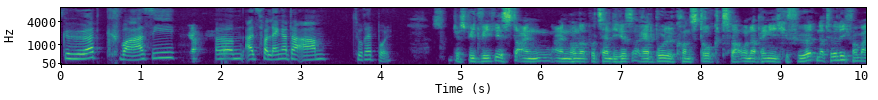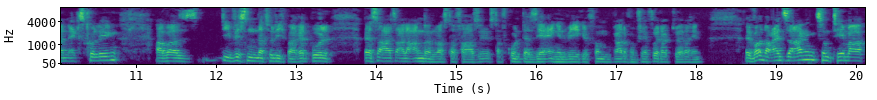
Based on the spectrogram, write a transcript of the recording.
gehört quasi ja. ähm, als verlängerter Arm zu Red Bull. Der Speedweek ist ein, ein hundertprozentiges Red Bull-Konstrukt, zwar unabhängig geführt natürlich von meinen Ex-Kollegen, aber die wissen natürlich bei Red Bull besser als alle anderen, was der Phase ist, aufgrund der sehr engen Wege, vom, gerade vom Chefredakteur dahin. Wir wollen noch eins sagen zum Thema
